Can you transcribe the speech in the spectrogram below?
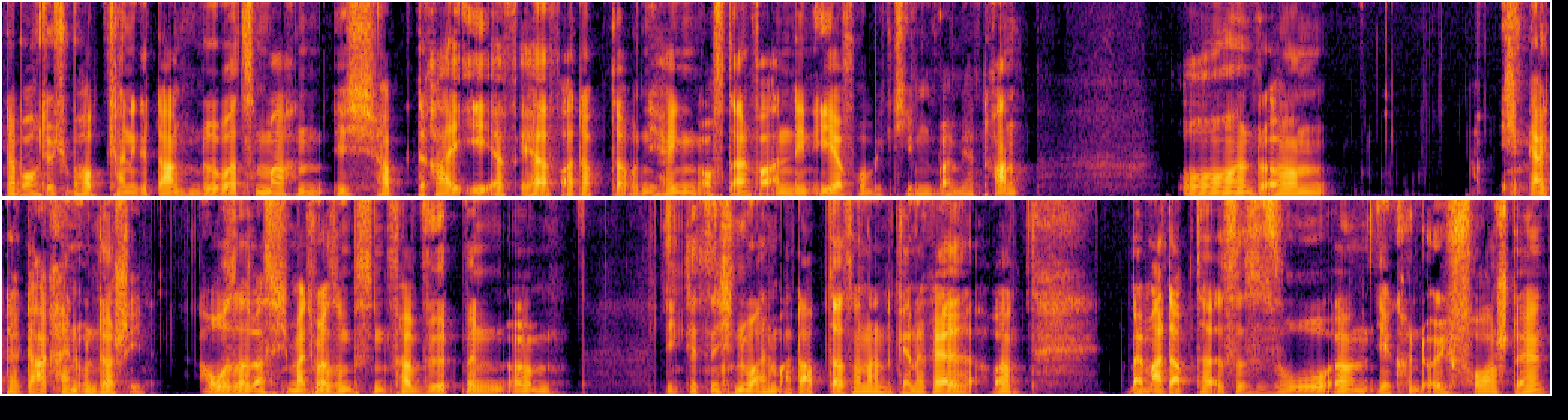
da braucht ihr euch überhaupt keine Gedanken drüber zu machen. Ich habe drei EF-RF-Adapter und die hängen oft einfach an den EF-Objektiven bei mir dran. Und ähm, ich merke da gar keinen Unterschied. Außer, dass ich manchmal so ein bisschen verwirrt bin. Ähm, liegt jetzt nicht nur an dem Adapter, sondern generell. Aber beim Adapter ist es so, ähm, ihr könnt euch vorstellen,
